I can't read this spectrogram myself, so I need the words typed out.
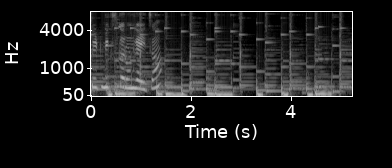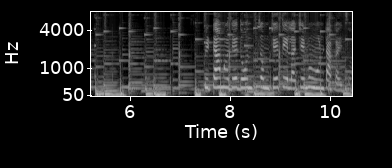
पीठ मिक्स करून घ्यायचं. पिठामध्ये दोन चमचे तेलाचे मोहन टाकायचं.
